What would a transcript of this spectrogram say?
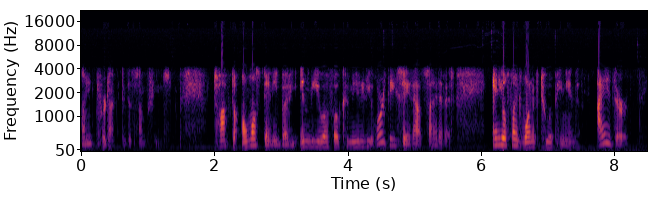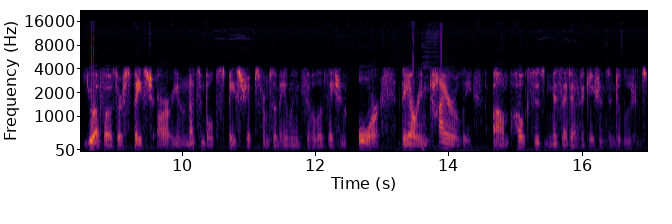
unproductive assumptions. Talk to almost anybody in the UFO community or these days outside of it, and you'll find one of two opinions. Either UFOs are space are you know nuts and bolts spaceships from some alien civilization, or they are entirely um, hoaxes, misidentifications, and delusions.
